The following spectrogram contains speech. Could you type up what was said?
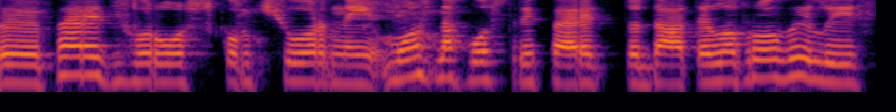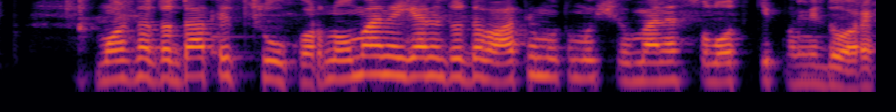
е, перець горошком чорний, можна гострий перець додати, лавровий лист, можна додати цукор. Ну, у мене я не додаватиму, тому що в мене солодкі помідори.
